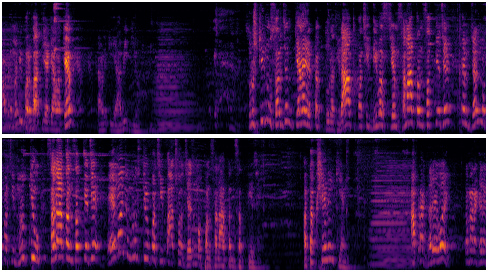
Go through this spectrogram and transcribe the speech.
આપણે મંડી પ્રભાતિયા ગાવા કેમ? કારણ કે આવી ગયો. સૃષ્ટિનું સર્જન ક્યાંય અટકતું નથી. રાત પછી દિવસ જેમ સનાતન સત્ય છે, એમ જન્મ પછી મૃત્યુ સનાતન સત્ય છે, એમ જ મૃત્યુ પછી પાછો જન્મ પણ સનાતન સત્ય છે. અટકશે નહીં ક્યાંય. આપણા ઘરે હોય, તમારા ઘરે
